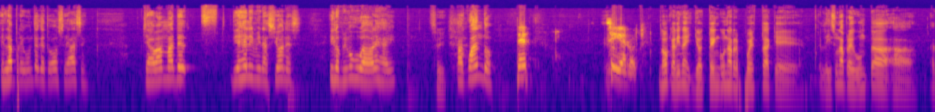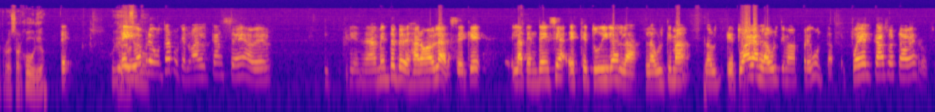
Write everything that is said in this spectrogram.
Es la pregunta que todos se hacen. Ya van más de 10 eliminaciones y los mismos jugadores ahí. Sí. ¿Para cuándo? De- Sigue, Rocha. No, Karina, yo tengo una respuesta que le hice una pregunta a- al profesor Julio. Te, Julio te iba a preguntar porque no alcancé a ver si finalmente te dejaron hablar. Sé que la tendencia es que tú digas la, la última, la que tú hagas la última pregunta. ¿Fue el caso esta vez, Rocha?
